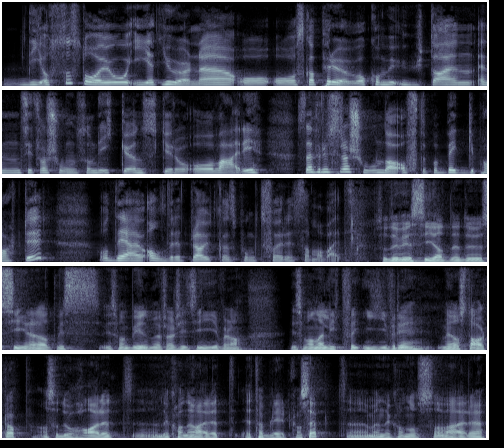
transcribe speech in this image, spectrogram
de også står jo i et hjørne og, og skal prøve å komme ut av en, en situasjon som de ikke ønsker å, å, være i. Så det er frustrasjon da ofte på begge parter. Og det er jo aldri et bra utgangspunkt for et samarbeid. Så det vil si at det du sier, er at hvis, hvis man begynner med franchisegiver, da, hvis man er litt for ivrig med å starte opp altså du har et, Det kan jo være et etablert konsept, men det kan også være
